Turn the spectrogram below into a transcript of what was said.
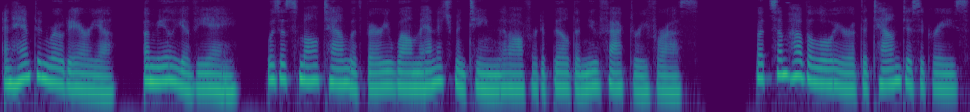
and Hampton Road area. Amelia, VA, was a small town with very well management team that offered to build a new factory for us. But somehow the lawyer of the town disagrees.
